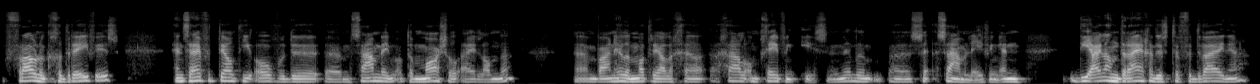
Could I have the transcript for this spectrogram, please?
vrouwelijk gedreven is. En zij vertelt hier over de um, samenleving op de Marshall-eilanden, um, waar een hele materiale omgeving is, een hele uh, samenleving. En die eilanden dreigen dus te verdwijnen,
